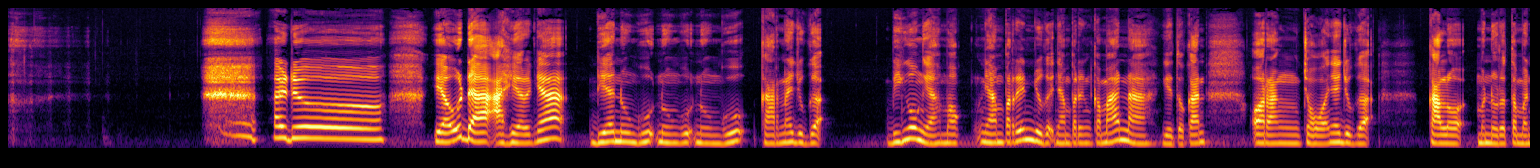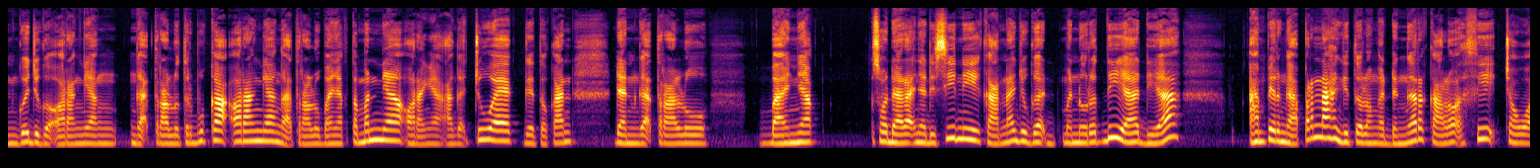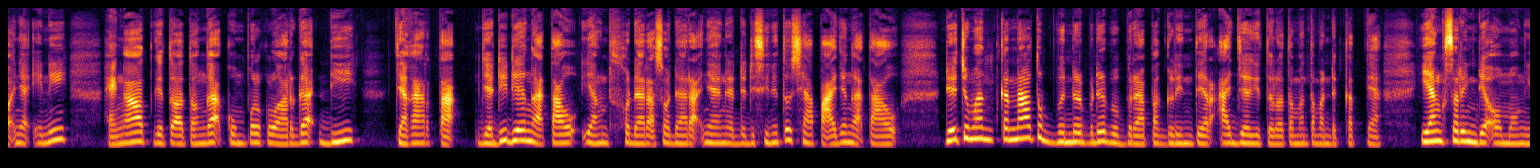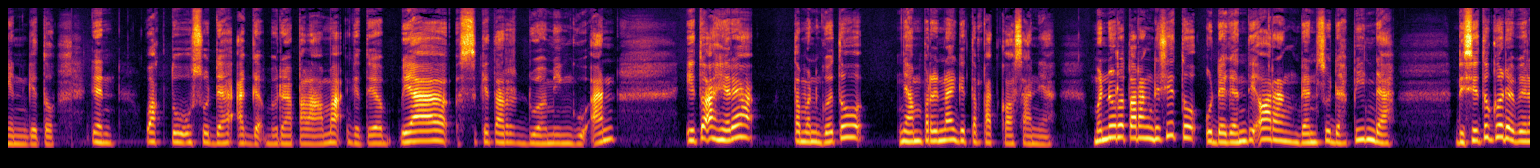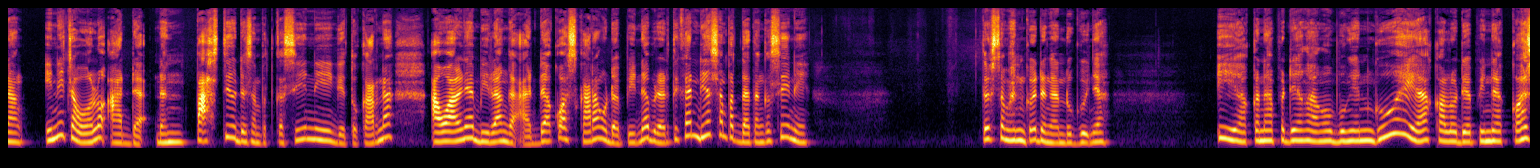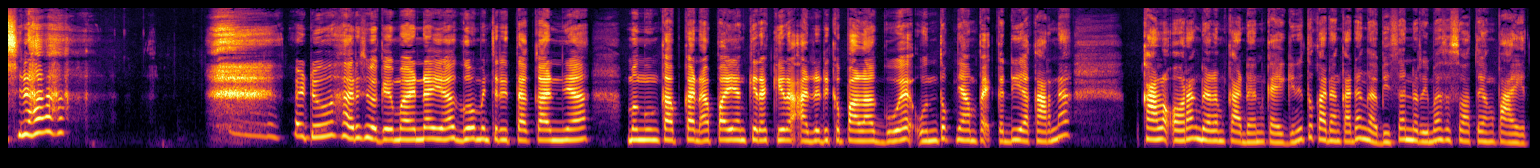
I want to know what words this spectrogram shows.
Aduh ya udah akhirnya dia nunggu nunggu nunggu karena juga bingung ya mau nyamperin juga nyamperin ke mana gitu kan. Orang cowoknya juga kalau menurut temen gue juga orang yang nggak terlalu terbuka orangnya nggak terlalu banyak temennya orang yang agak cuek gitu kan dan nggak terlalu banyak saudaranya di sini karena juga menurut dia dia hampir nggak pernah gitu loh ngedenger kalau si cowoknya ini hangout gitu atau enggak kumpul keluarga di Jakarta. Jadi dia nggak tahu yang saudara-saudaranya yang ada di sini tuh siapa aja nggak tahu. Dia cuma kenal tuh bener-bener beberapa gelintir aja gitu loh teman-teman deketnya yang sering dia omongin gitu. Dan waktu sudah agak berapa lama gitu ya, ya sekitar dua mingguan itu akhirnya temen gue tuh nyamperin lagi tempat kosannya. Menurut orang di situ udah ganti orang dan sudah pindah. Di situ gue udah bilang ini cowok lo ada dan pasti udah sempet ke sini gitu karena awalnya bilang nggak ada kok sekarang udah pindah berarti kan dia sempat datang ke sini. Terus teman gue dengan lugunya, iya kenapa dia nggak ngubungin gue ya kalau dia pindah kos lah. Aduh, harus bagaimana ya gue menceritakannya, mengungkapkan apa yang kira-kira ada di kepala gue untuk nyampe ke dia karena kalau orang dalam keadaan kayak gini tuh kadang-kadang nggak bisa nerima sesuatu yang pahit.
